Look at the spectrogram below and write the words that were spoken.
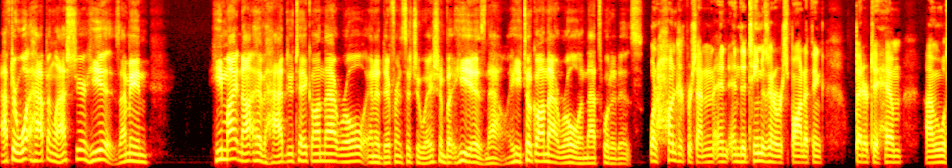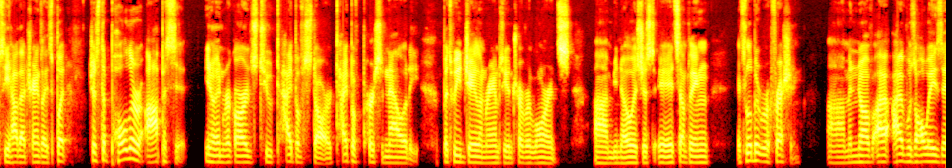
after what happened last year he is. I mean he might not have had to take on that role in a different situation, but he is now. He took on that role, and that's what it is. One hundred percent, and and the team is going to respond. I think better to him. Um, we'll see how that translates. But just the polar opposite, you know, in regards to type of star, type of personality between Jalen Ramsey and Trevor Lawrence. Um, you know, it's just it's something. It's a little bit refreshing. Um, and you know, I I was always a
